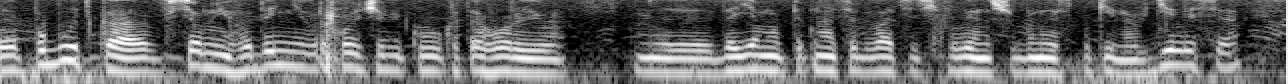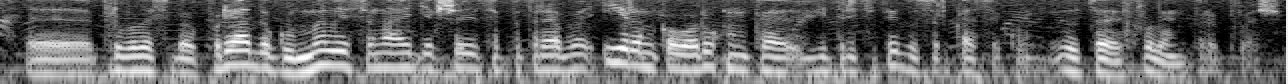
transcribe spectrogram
Е, Побудка в сьомій годині, враховуючи вікову категорію, е, даємо 15-20 хвилин, щоб вони спокійно вділися, е, привели себе в порядок, вмилися навіть, якщо є це потреба. І ранкова руханка від 30 до 40 секунд. Це хвилин, перепрошую.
